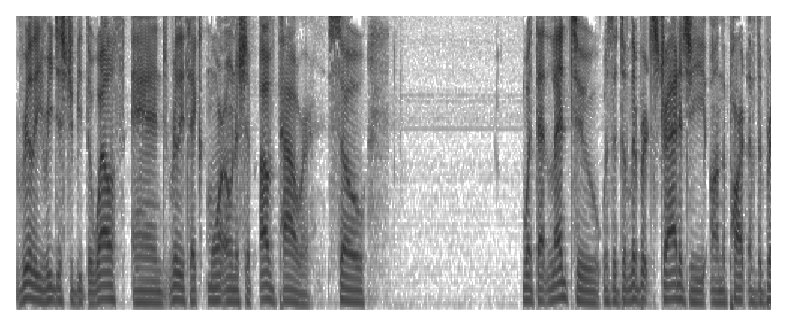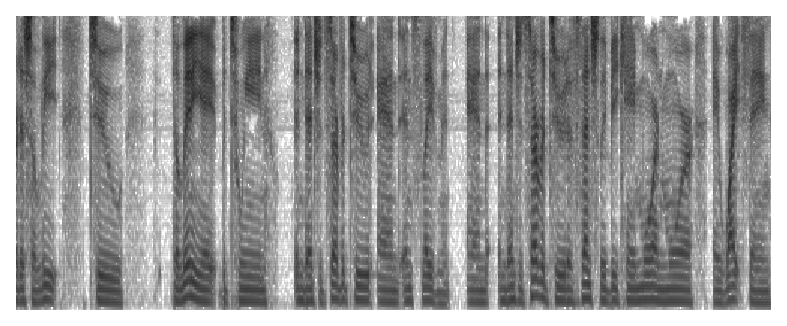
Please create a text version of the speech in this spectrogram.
really redistribute the wealth and really take more ownership of power. So what that led to was a deliberate strategy on the part of the British elite to delineate between indentured servitude and enslavement. And indentured servitude essentially became more and more a white thing,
